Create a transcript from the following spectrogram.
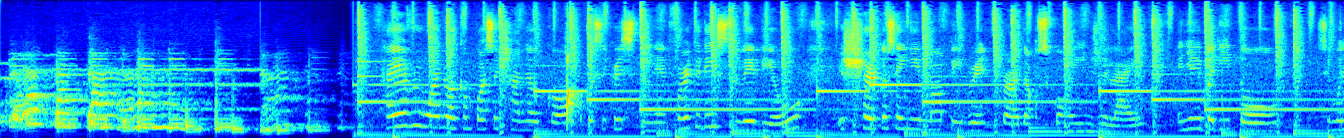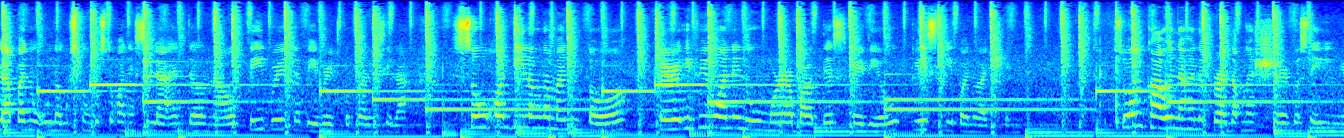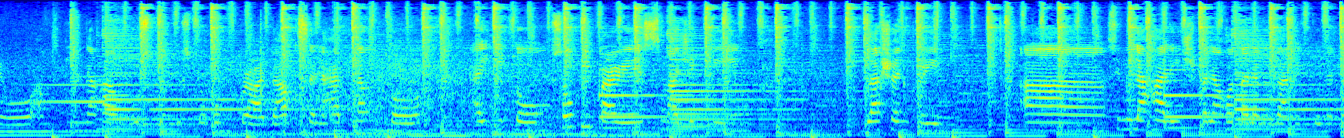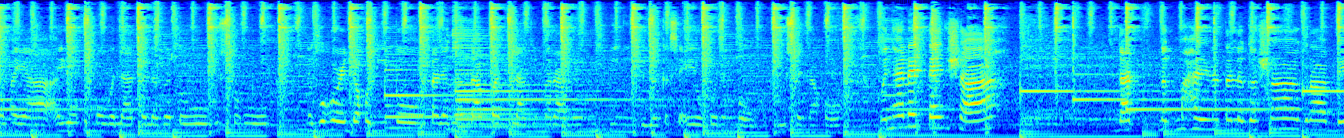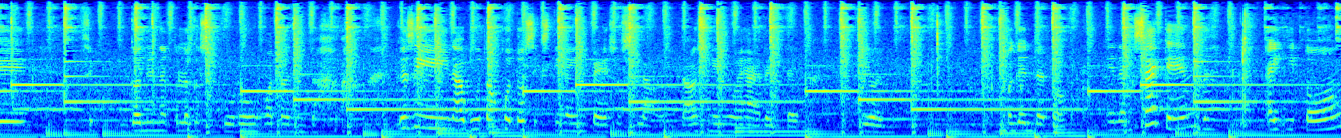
Hi everyone! Welcome po sa channel ko. Ako po si Christine and for today's video, i-share ko sa inyo yung mga favorite products ko ngayong July. And yung iba dito, simula pa nung una gustong gusto ko na sila until now, favorite na favorite ko pa sila. So, konti lang naman to. Pero if you wanna know more about this video, please keep on watching. So, ang kaunahan na product na share ko sa inyo, ang pinakang gustong gusto kong product sa lahat ng to, ay itong Soapy Paris Magic Pink Blush and Cream. Uh, simula college pa lang ako talaga gamit ko na to kaya ayoko mawala talaga to. Gusto ko, nag-hoard ako dito. Talagang dapat lagi marami akong binibigay kasi ayoko nang mauubusan ako. 110 siya. Dat, nagmahal na talaga siya. Grabe. Ganun na talaga siguro katanda. Kasi naabutan ko to 69 pesos lang. Tapos ngayon 110 na. Yun. Maganda to. And ang second ay itong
